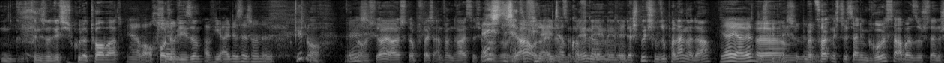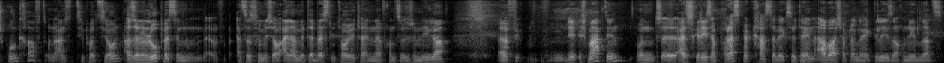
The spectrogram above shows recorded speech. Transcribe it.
finde ich ein richtig cooler Torwart. Ja, aber auch Portugiese. Schon, aber wie alt ist er schon? Geht noch. Genau. Ja, ja, ich glaube vielleicht Anfang 30 Echt? oder so. Ich ja, viel älter im Kopf. Nee, nee, nee, okay. nee, der spielt schon super lange da. Ja, ja, der spielt ähm, echt schon Überzeugt nicht durch seine Größe, aber durch seine Sprungkraft und Antizipation. Also der Lopez, also ist für mich auch einer mit der besten Torhüter in der französischen Liga. Äh, ich mag den und äh, als ich gelesen habe, Pollersberg, krass, der wechselt dahin, aber ich habe dann direkt gelesen, auch im Nebensatz,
